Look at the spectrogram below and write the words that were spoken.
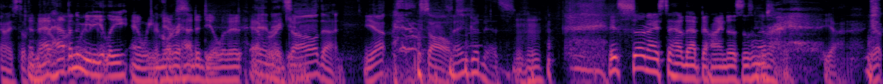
and I still and that happened immediately, and we never had to deal with it. and it's again. all done. Yep, solved. Thank goodness. Mm-hmm. It's so nice to have that behind us, isn't it? Right. Yeah. Yep.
